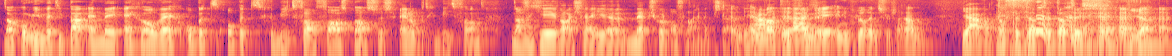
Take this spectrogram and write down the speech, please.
Dan kom je met die paar MB echt wel weg op het, op het gebied van fastpasses. En op het gebied van navigeren als jij je maps gewoon offline hebt staan. En, Ja, en wat raad je influencers aan? Ja, want dat, dat, dat is... ja.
